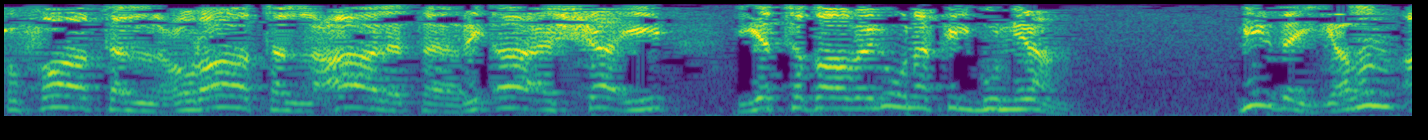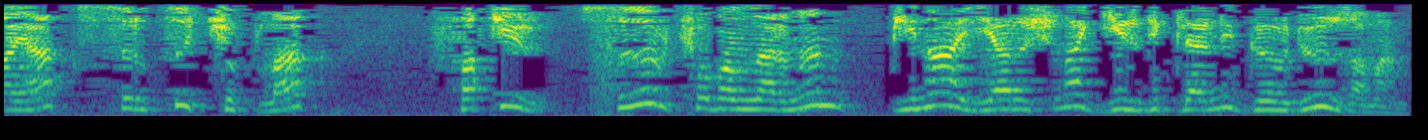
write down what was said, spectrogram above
hufatel uratel alete ri'a eşşai yetedâvelûne fil bunyan. Bir de yalın ayak sırtı çıplak fakir sığır çobanlarının bina yarışına girdiklerini gördüğün zaman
